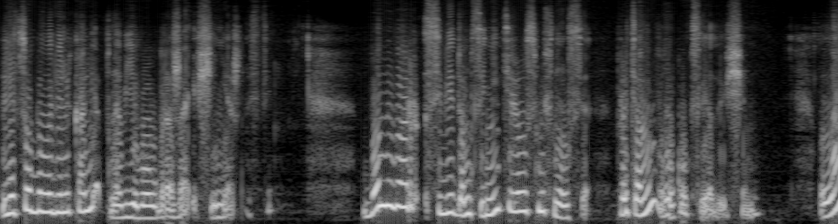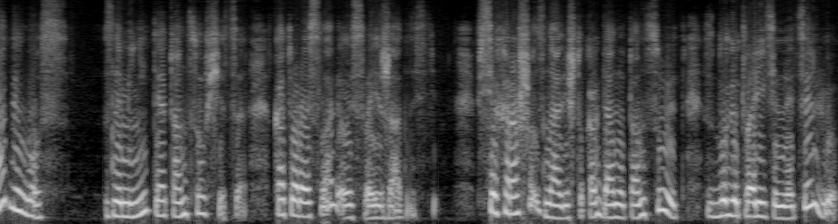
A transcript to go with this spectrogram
Лицо было великолепно в его угрожающей нежности. Бонневар с видом ценителя усмехнулся, протянув руку к следующему. Лада Лос, знаменитая танцовщица, которая славилась своей жадностью. Все хорошо знали, что когда она танцует с благотворительной целью,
